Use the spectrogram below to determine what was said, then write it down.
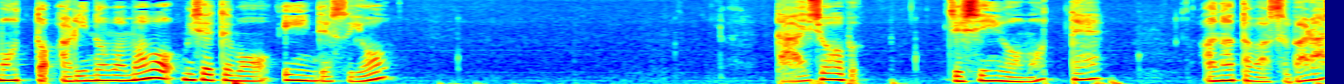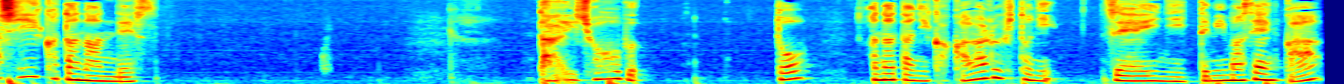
もっとありのままを見せてもいいんですよ。大丈夫。自信を持って。あなたは素晴らしい方なんです。大丈夫。とあなたに関わる人に全員に言ってみませんか？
